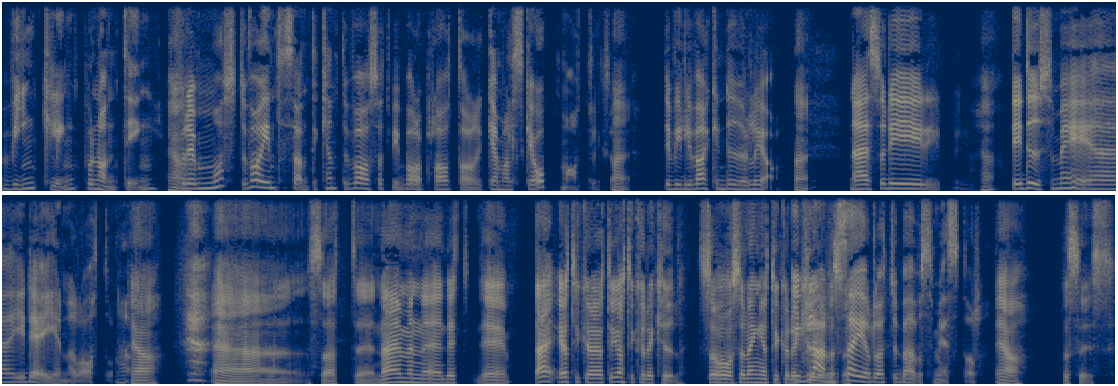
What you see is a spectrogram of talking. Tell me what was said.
vinkling på någonting. Ja. För det måste vara intressant. Det kan inte vara så att vi bara pratar gammal skåpmat. Liksom. Nej. Det vill ju varken du eller jag. Nej. Nej, så det är, Ja. det är du som är uh, idégeneratorn här. Ja, eh, så att eh, nej, men det, det, nej, jag tycker, jag, jag tycker det är kul. Så, Mm. så länge jag tycker det är Ibland kul. Så, säger du att du behöver semester. ja, precis.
